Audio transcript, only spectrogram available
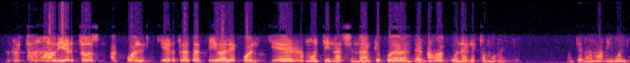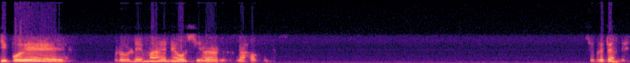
Nosotros estamos abiertos a cualquier tratativa de cualquier multinacional que pueda vendernos vacunas en estos momentos. No tenemos ningún tipo de problema de negociar las vacunas. Se pretende.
